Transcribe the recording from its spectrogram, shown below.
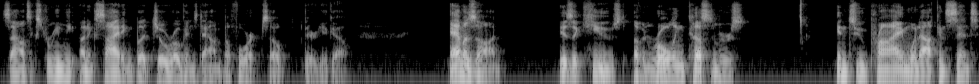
sounds extremely unexciting, but Joe Rogan's down before it. So there you go. Amazon is accused of enrolling customers into Prime without consent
